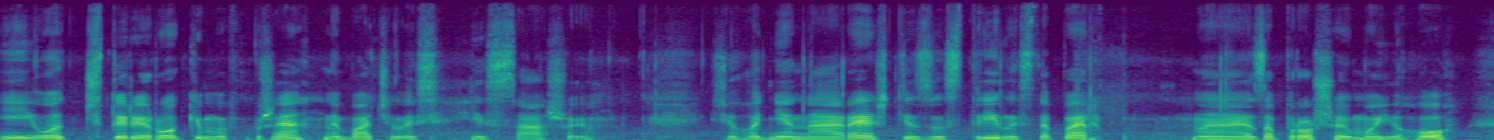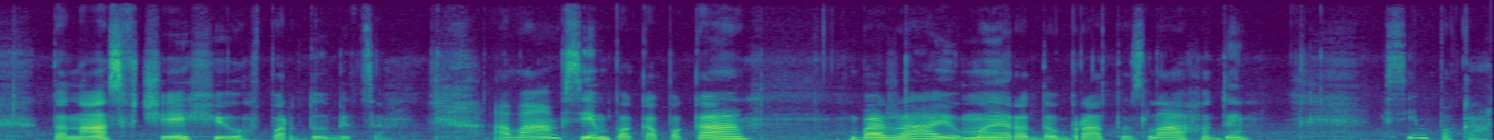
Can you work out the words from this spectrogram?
І от 4 роки ми вже не бачились із Сашою. Сьогодні нарешті зустрілись. Тепер е, запрошуємо його до нас в Чехію, в Пардубіце. А вам всім пока-пока. Бажаю мира, добра та злагоди. Всім пока.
